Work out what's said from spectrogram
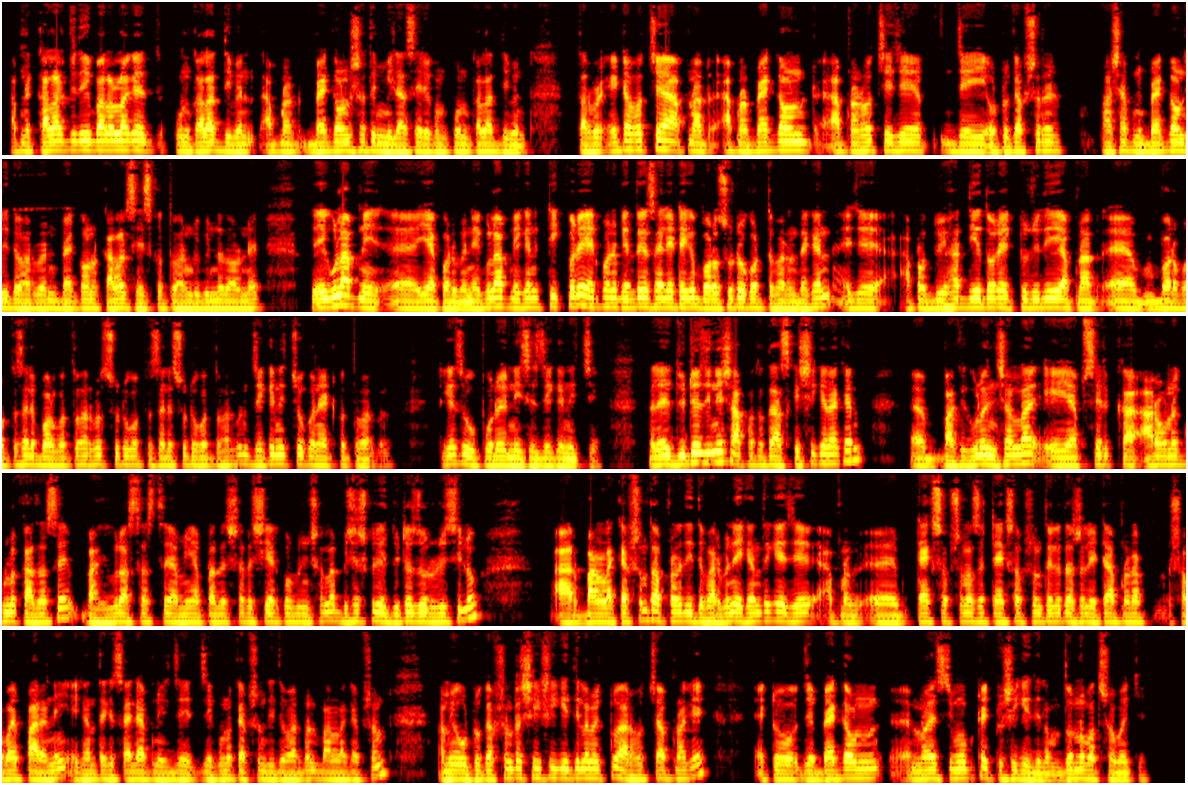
আপনার কালার যদি ভালো লাগে কোন কালার দিবেন, আপনার ব্যাকগ্রাউন্ডের সাথে মিল আছে এরকম কোন কালার দিবেন। তারপর এটা হচ্ছে আপনার আপনার ব্যাকগ্রাউন্ড আপনার হচ্ছে যে, যেই অটো ক্যাপশনের পাশে আপনি ব্যাকগ্রাউন্ড দিতে পারবেন ব্যাকগ্রাউন্ড কালার চেঞ্জ করতে পারবেন বিভিন্ন ধরনের। তো এগুলো আপনি ইয়া করবেন। এগুলো আপনি এখানে টিক করে এরপরে এখান থেকে চাইলে এটাকে বড় ছোট করতে পারেন। দেখেন, এই যে আপনার দুই হাত দিয়ে ধরে একটু যদি আপনার বড় করতে চাইলে বড় করতে পারবেন, ছোট করতে চাইলে ছোট করতে পারবেন যেখানে নিচ্ছে ওখানে অ্যাড করতে পারবেন। ঠিক আছে? উপরে, নিচে যেখানে নিচ্ছে। তাহলে এই দুইটা জিনিস আপাতত আজকে শিখে রাখেন। বাকিগুলো ইনশাল্লাহ এই অ্যাপসের আরও অনেকগুলো কাজ আছে। বাকিগুলো আস্তে আস্তে আমি আপনাদের সাথে শেয়ার করব ইনশাল্লাহ বিশেষ করে এই দুইটা জরুরি ছিল। আর বাংলা ক্যাপশন তো আপনারা দিতে পারবেন। এখান থেকে যে আপনার ট্যাক্স অপশন আছে ট্যাক্স অপশন থেকে তো আসলে এটা আপনারা সবাই পারেনি। এখান থেকে চাইলে আপনি যে যে কোনো ক্যাপশন দিতে পারবেন, বাংলা ক্যাপশন আমি অটো ক্যাপশনটা শিখ- শিখিয়ে দিলাম একটু, আর হচ্ছে আপনাকে একটু যে ব্যাকগ্রাউন্ড নয়েজ রিমুভটা একটু শিখিয়ে দিলাম। ধন্যবাদ সবাইকে।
